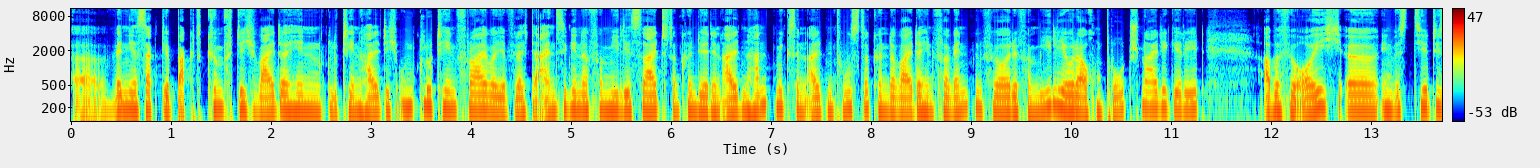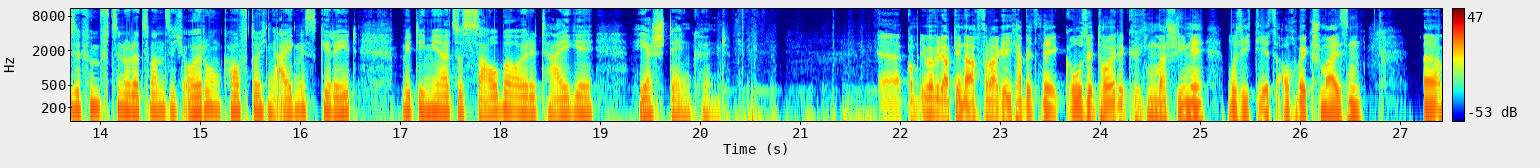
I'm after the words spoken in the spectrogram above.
Äh, wenn ihr sagt, ihr backt künftig weiterhin glutenhaltig und glutenfrei, weil ihr vielleicht der Einzige in der Familie seid, dann könnt ihr den alten Handmix, den alten Toaster, könnt ihr weiterhin verwenden für eure Familie oder auch ein Brotschneidegerät. Aber für euch äh, investiert diese 15 oder 20 Euro und kauft euch ein eigenes Gerät, mit dem ihr also sauber eure Teige herstellen könnt. Äh, kommt immer wieder auch die Nachfrage, ich habe jetzt eine große, teure Küchenmaschine, muss ich die jetzt auch wegschmeißen? Äh,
